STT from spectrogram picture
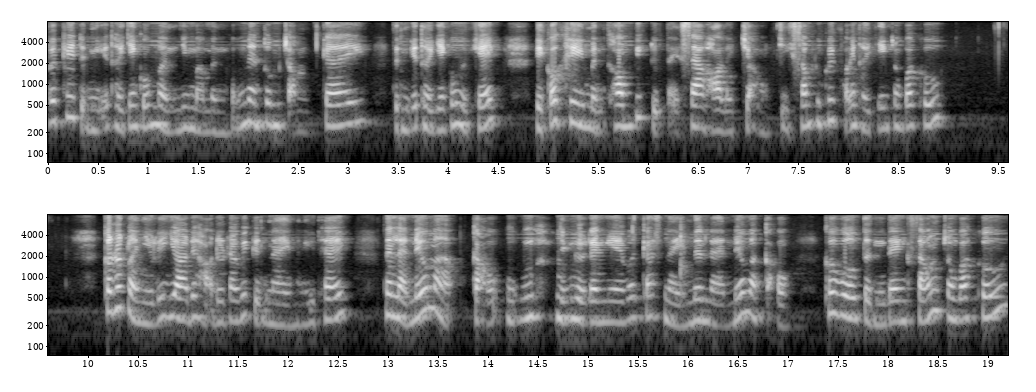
với cái định nghĩa thời gian của mình, nhưng mà mình vẫn nên tôn trọng cái định nghĩa thời gian của người khác. Vì có khi mình không biết được tại sao họ lại chọn chỉ sống trong cái khoảng thời gian trong quá khứ có rất là nhiều lý do để họ đưa ra quyết định này mà nghĩ thế. Nên là nếu mà cậu những, những người đang nghe podcast này nên là nếu mà cậu có vô tình đang sống trong quá khứ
